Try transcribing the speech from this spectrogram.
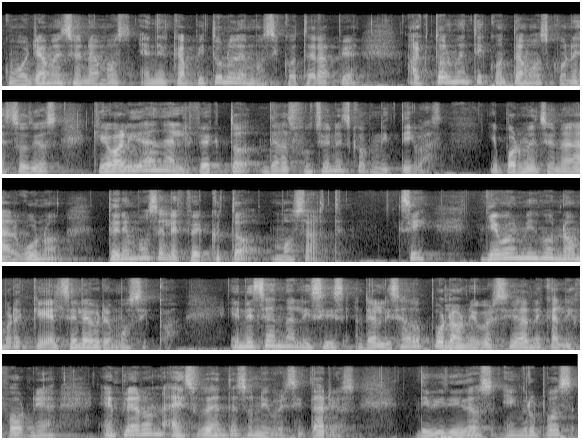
Como ya mencionamos en el capítulo de musicoterapia, actualmente contamos con estudios que validan el efecto de las funciones cognitivas. Y por mencionar alguno, tenemos el efecto Mozart. Sí, lleva el mismo nombre que el célebre músico. En ese análisis realizado por la Universidad de California, emplearon a estudiantes universitarios, divididos en grupos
